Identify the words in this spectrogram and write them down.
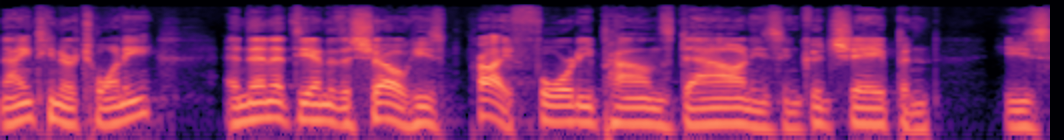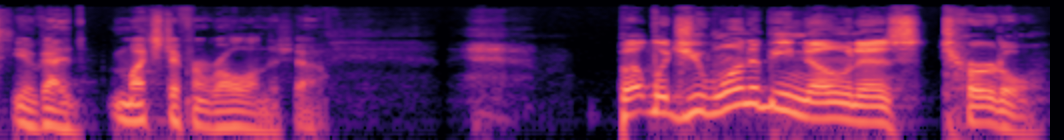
19 or 20. And then at the end of the show, he's probably 40 pounds down. He's in good shape, and he's you know got a much different role on the show. But would you want to be known as Turtle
